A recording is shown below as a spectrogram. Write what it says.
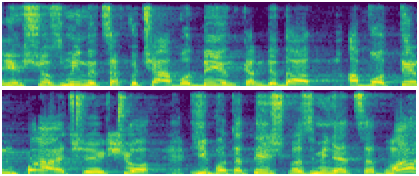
Якщо зміниться хоча б один кандидат, або тим паче, якщо гіпотетично зміняться два,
